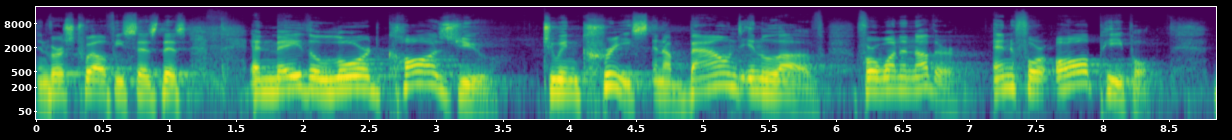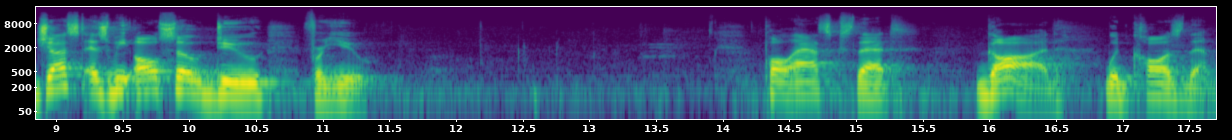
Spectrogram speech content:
In verse 12, he says this And may the Lord cause you to increase and abound in love for one another and for all people, just as we also do for you. Paul asks that God would cause them,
